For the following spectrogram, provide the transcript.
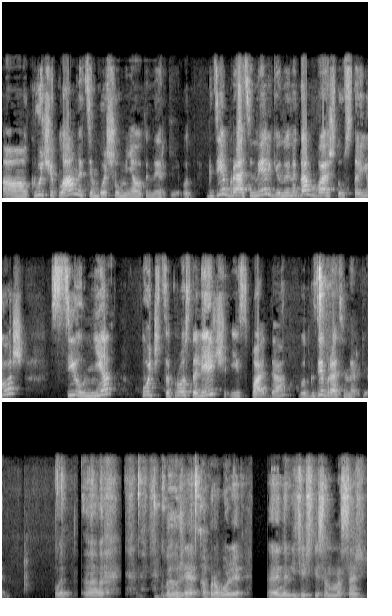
э, круче планы, тем больше у меня вот энергии. Вот где брать энергию? Ну, иногда бывает, что устаешь, сил нет, хочется просто лечь и спать, да? Вот где брать энергию? Вот э, вы уже опробовали энергетический самомассаж,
